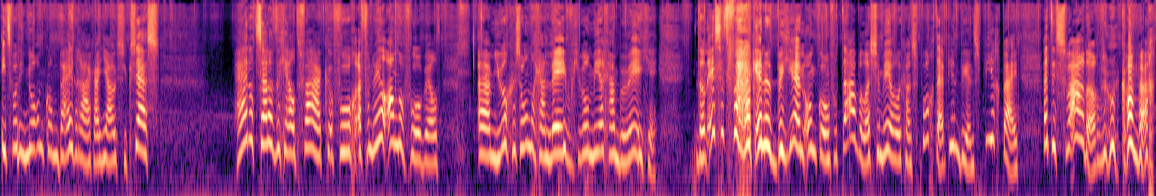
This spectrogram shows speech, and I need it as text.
iets wat enorm kan bijdragen aan jouw succes. Hè, datzelfde geldt vaak voor een heel ander voorbeeld. Um, je wil gezonder gaan leven of je wil meer gaan bewegen dan is het vaak in het begin oncomfortabel. Als je meer wil gaan sporten, heb je in het begin spierpijn. Het is zwaarder. Ik, bedoel, ik kan daar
